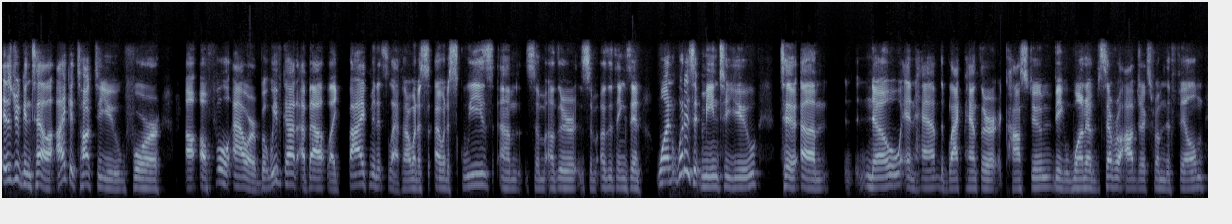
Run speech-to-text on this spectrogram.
as you can tell i could talk to you for a, a, full hour but we've got about like five minutes left And i want to i want to squeeze um, some other some other things in one what does it mean to you to um, know and have the black panther costume being one of several objects from the film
